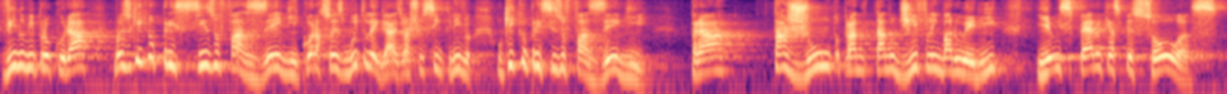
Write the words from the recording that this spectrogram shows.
vindo me procurar, mas o que, que eu preciso fazer, Gui? Corações muito legais, eu acho isso incrível. O que, que eu preciso fazer, Gui, para estar tá junto, para estar tá no Difla em Barueri? E eu espero que as pessoas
